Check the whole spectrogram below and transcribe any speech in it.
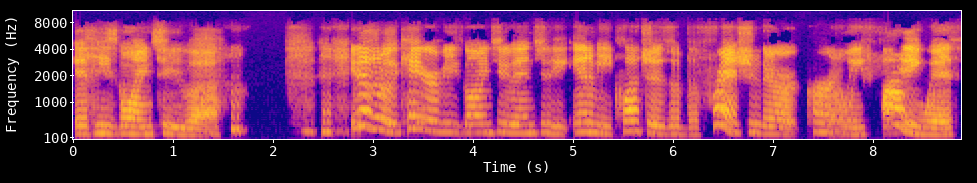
if he's going to uh he doesn't really care if he's going to into the enemy clutches of the French who they're currently fighting with.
